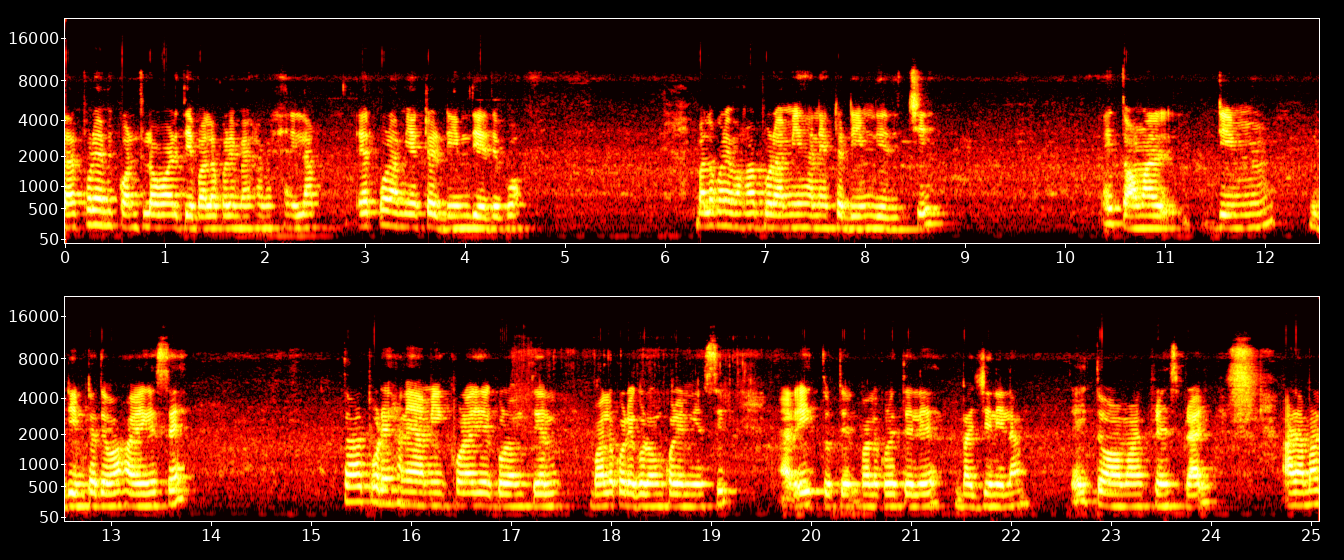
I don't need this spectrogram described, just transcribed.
তারপরে আমি কর্নফ্লাওয়ার দিয়ে ভালো করে মেখা মেখে নিলাম। এরপর আমি একটা ডিম দিয়ে দেব। ভালো করে মাখার পর আমি এখানে একটা ডিম দিয়ে দিচ্ছি। এই তো আমার ডিম, ডিমটা দেওয়া হয়ে গেছে। তারপরে এখানে আমি কড়াইয়ে গরম তেল ভালো করে গরম করে নিয়েছি। আর এই তো তেল ভালো করে তেলে বাজিয়ে নিলাম। এই তো আমার ফ্রেন্ডস ফ্রাই আর আমার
